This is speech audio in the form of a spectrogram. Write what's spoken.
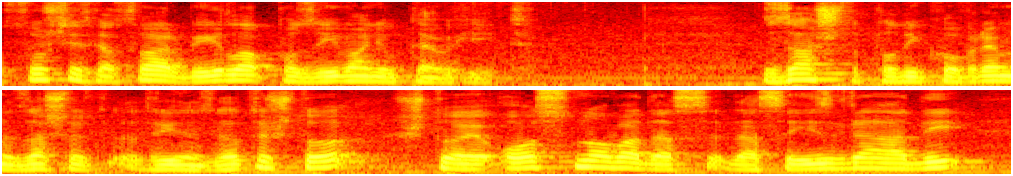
suštinska stvar bila pozivanje u tevhid. Zašto toliko vremena? Zašto 13? Zato što, što je osnova da se, da se izgradi uh,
